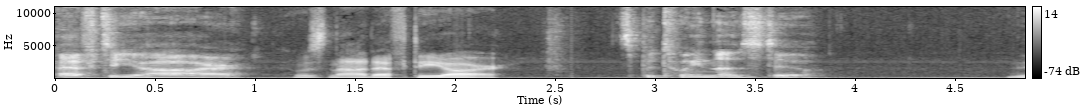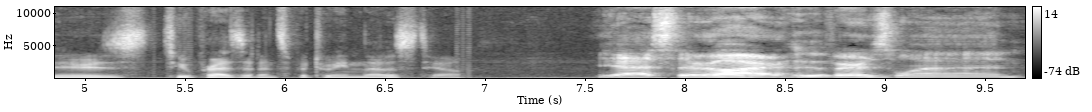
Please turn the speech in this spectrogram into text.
FDR. It was not FDR. It's between those two. There's two presidents between those two. Yes, there are. Hoover's one.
